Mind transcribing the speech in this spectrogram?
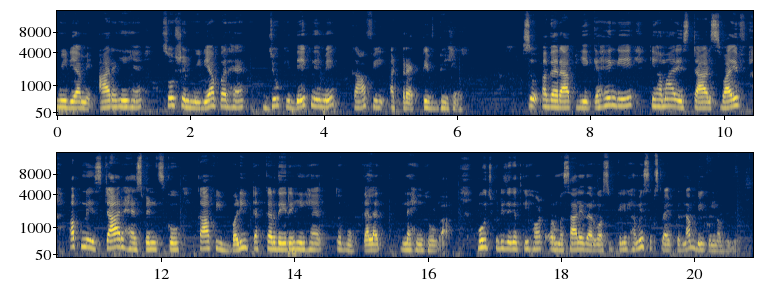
मीडिया में आ रही हैं, सोशल मीडिया पर हैं, जो कि देखने में काफ़ी अट्रैक्टिव भी है। सो so, अगर आप ये कहेंगे कि हमारे स्टार्स वाइफ अपने स्टार हस्बैंड्स को काफ़ी बड़ी टक्कर दे रही हैं तो वो गलत नहीं होगा। भोजपुरी जगत की हॉट और मसालेदार गॉसिप के लिए हमें सब्सक्राइब करना बिल्कुल ना भूलें।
